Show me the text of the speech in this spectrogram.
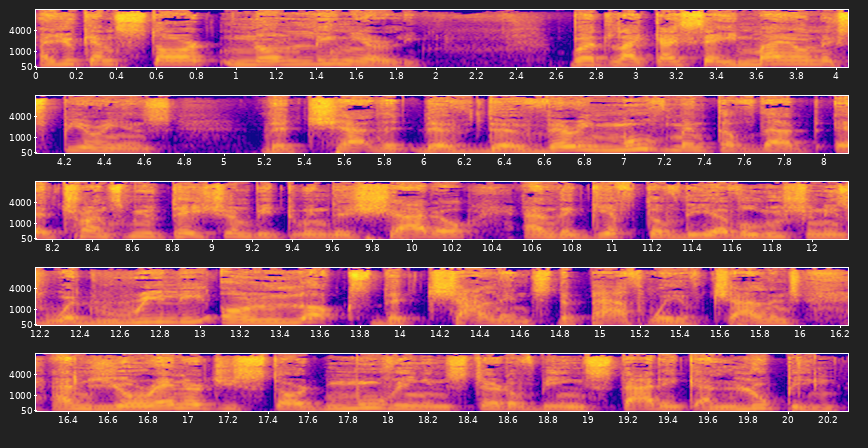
and you can start non-linearly. But like I say, in my own experience, the, cha- the, the, the very movement of that uh, transmutation between the shadow and the gift of the evolution is what really unlocks the challenge, the pathway of challenge, and your energy start moving instead of being static and looping.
